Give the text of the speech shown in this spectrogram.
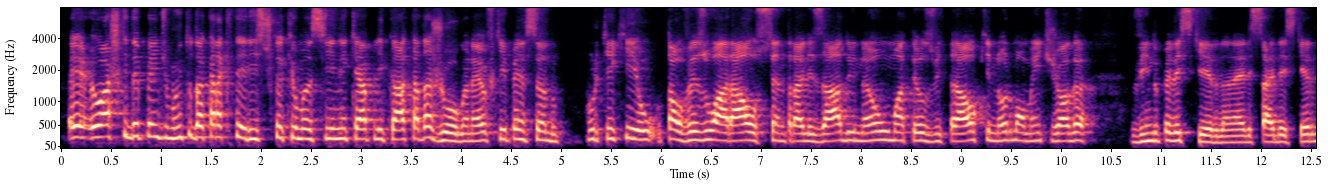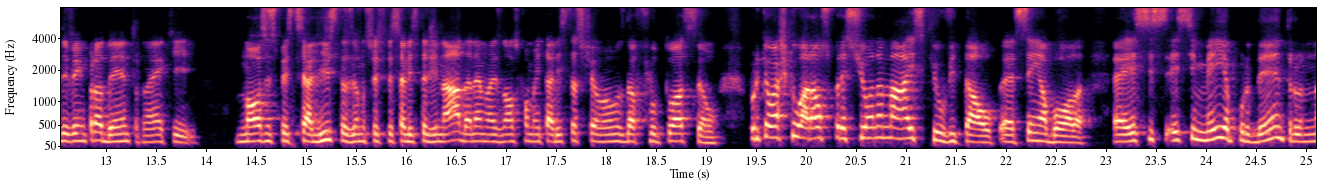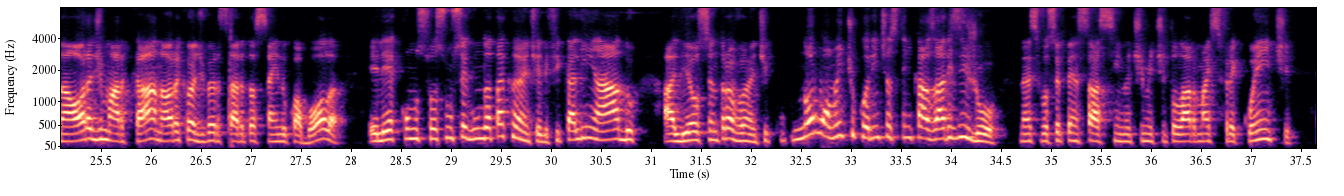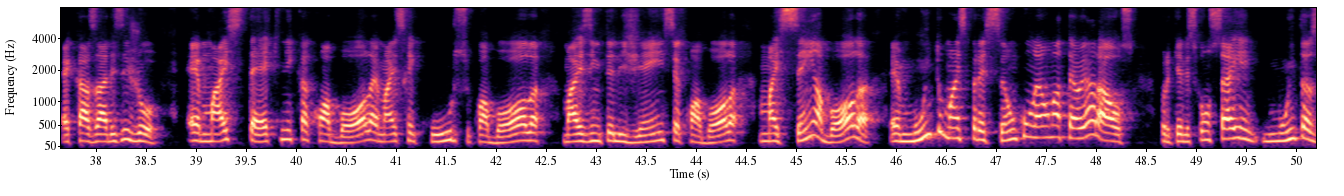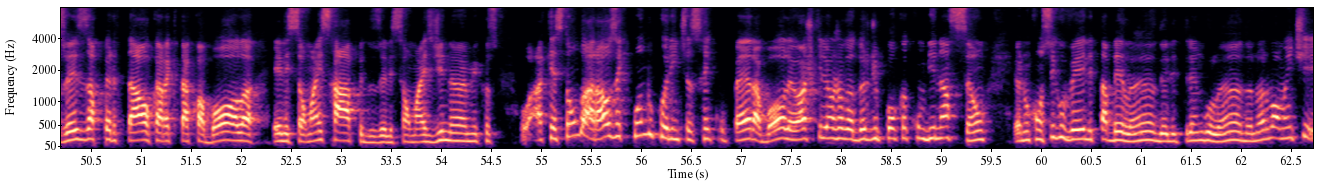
É, eu acho que depende muito da característica que o Mancini quer aplicar a cada jogo, né? Eu fiquei pensando, por que, que eu, talvez o Arauz centralizado e não o Matheus Vital, que normalmente joga vindo pela esquerda, né? Ele sai da esquerda e vem para dentro, né? Que nós especialistas, eu não sou especialista de nada, né? Mas nós comentaristas chamamos da flutuação, porque eu acho que o Arauz pressiona mais que o Vital é, sem a bola. É, esse, esse meia por dentro, na hora de marcar, na hora que o adversário está saindo com a bola, ele é como se fosse um segundo atacante. Ele fica alinhado ali ao centroavante. Normalmente o Corinthians tem Casares e Jô, né? Se você pensar assim no time titular mais frequente, é Casares e Jô. É mais técnica com a bola, é mais recurso com a bola, mais inteligência com a bola, mas sem a bola é muito mais pressão com Léo Natel e Arauz porque eles conseguem muitas vezes apertar o cara que está com a bola, eles são mais rápidos, eles são mais dinâmicos. A questão do Arauz é que quando o Corinthians recupera a bola, eu acho que ele é um jogador de pouca combinação. Eu não consigo ver ele tabelando, ele triangulando. Normalmente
